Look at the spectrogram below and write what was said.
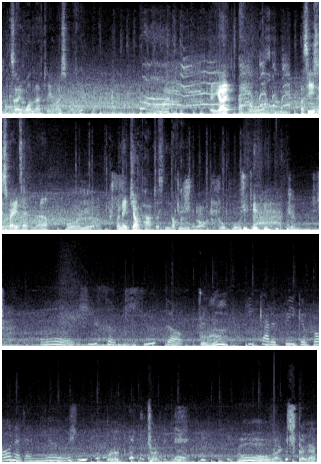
There's only one left anyway, so There you go. That's the easiest way to take them out. When they jump out, just knock them. Not supposed to happen. Oh, he's so cute though. He's got a bigger boner than you. Oh, that's gonna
